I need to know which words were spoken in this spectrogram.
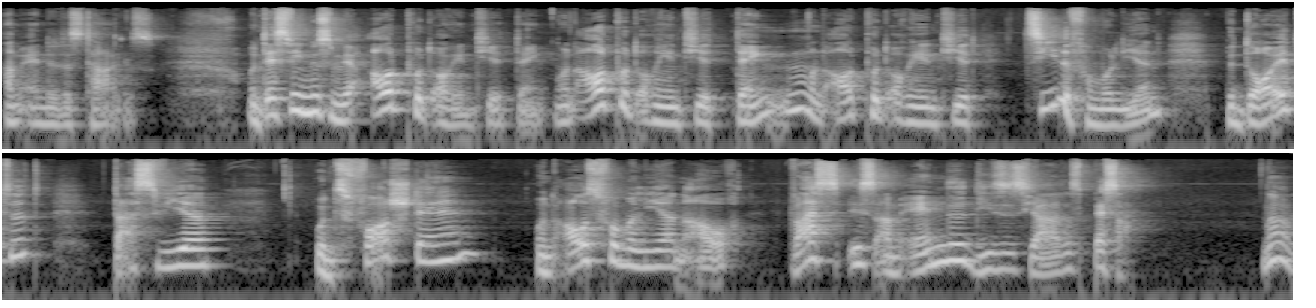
am Ende des Tages? Und deswegen müssen wir output-orientiert denken. Und output-orientiert denken und output-orientiert Ziele formulieren bedeutet, dass wir uns vorstellen und ausformulieren auch, was ist am Ende dieses Jahres besser. Ne?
